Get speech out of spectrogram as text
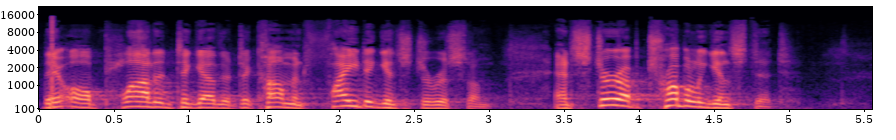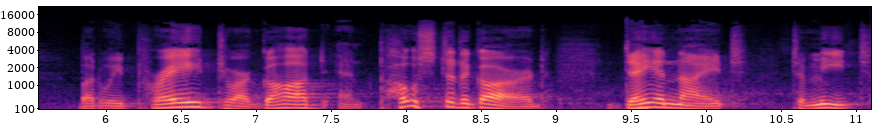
They all plotted together to come and fight against Jerusalem and stir up trouble against it. But we prayed to our God and posted a guard day and night to meet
